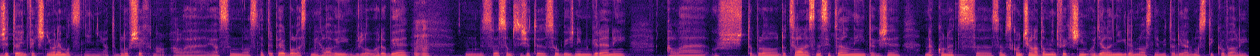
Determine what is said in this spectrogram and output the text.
že to je infekční onemocnění a to bylo všechno. Ale já jsem vlastně trpěl bolestmi hlavy už dlouhodobě. Mm-hmm. Myslel jsem si, že to jsou běžné migrény, ale už to bylo docela nesnesitelné, takže nakonec eh, jsem skončil na tom infekčním oddělení, kde vlastně mi to diagnostikovali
